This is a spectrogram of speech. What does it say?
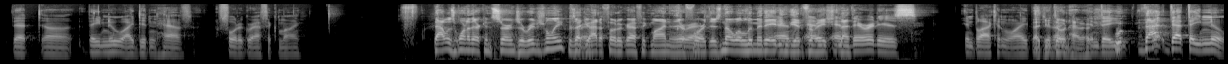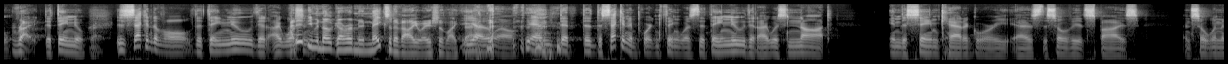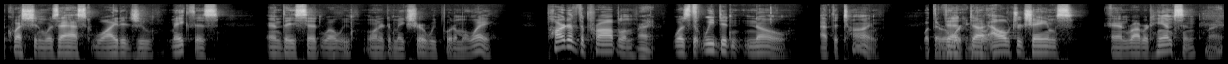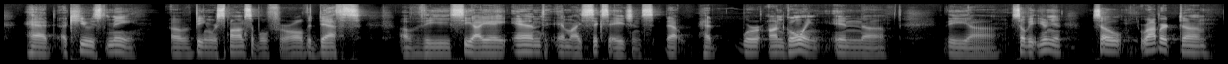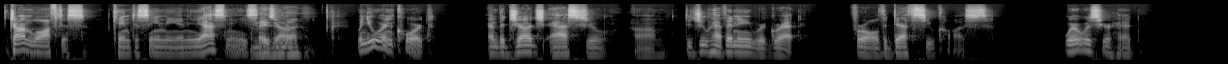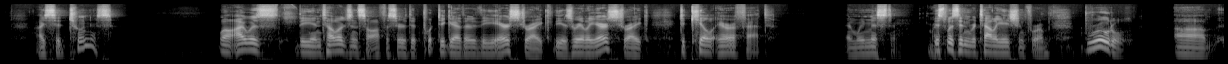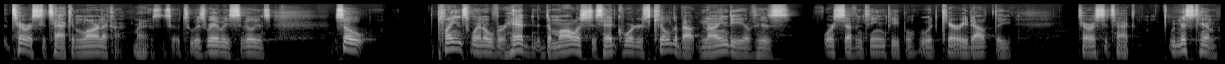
that uh, they knew I didn't have a photographic mind. That was one of their concerns originally, was that you had a photographic mind, and therefore Correct. there's no eliminating and, the information and, and that there it is in black and white That you I- don't have it. and they Well, that- that that they knew Right. that they knew second of all that they knew that I I wasn't I didn't even know government makes an evaluation like that. yeah well and that the, the second important thing was that they knew that I was not in the same category as the Soviet spies and so when the question was asked why did you make this and they said well we wanted to make sure we put them away part of the problem Right. was that we didn't know at the time what they were that working uh. Aldrich Ames and Robert Hanssen Right. had accused me of being responsible for all the deaths of the CIA and MI6 agents that had were ongoing in uh, the uh, Soviet Union. So Robert um, John Loftus came to see me and he asked me. He Amazing said, uh, when you were in court and the judge asked you, um, did you have any regret for all the deaths you caused? Where was your head? I said, Tunis. Well, I was the intelligence officer that put together the airstrike, the Israeli airstrike, to kill Arafat. And we missed him. This was in retaliation for a brutal uh, terrorist attack in Larnaca Right. so, to Israeli civilians. So the planes went overhead, demolished his headquarters, killed about 90 of his Force 17 people who had carried out the terrorist attack. We missed him.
